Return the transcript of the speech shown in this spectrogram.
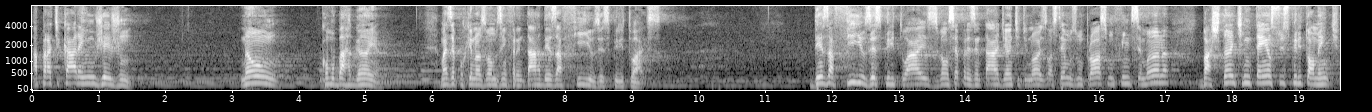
a praticarem o jejum. Não como barganha, mas é porque nós vamos enfrentar desafios espirituais. Desafios espirituais vão se apresentar diante de nós. Nós temos um próximo fim de semana bastante intenso espiritualmente.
